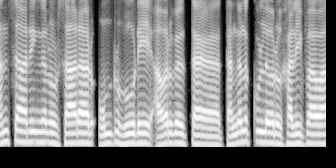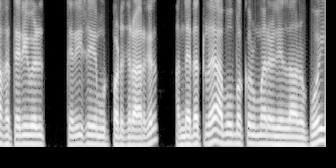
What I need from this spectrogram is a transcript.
அன்சாரிங்கள் ஒரு சாரார் ஒன்று கூடி அவர்கள் த தங்களுக்குள்ள ஒரு ஹலீஃபாவாக தெரிவு தெரிவு செய்ய முற்படுகிறார்கள். அந்த இடத்துல அபுபக்கர் உமர் அலி எல்லாரும் போய்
